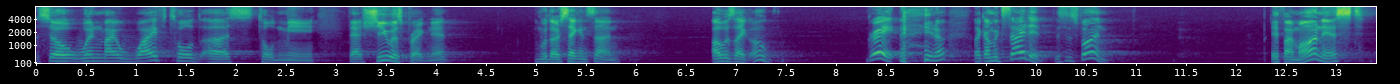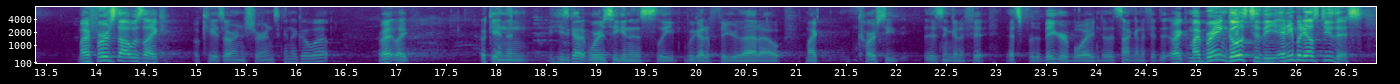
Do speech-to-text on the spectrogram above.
So when my wife told us, told me that she was pregnant with our second son, I was like, oh, great. you know, like I'm excited. This is fun. If I'm honest, my first thought was like, okay, is our insurance to go up? Right? Like, okay, and then he's got, where is he to sleep? We got to figure that out. My car seat isn't to fit. That's for the bigger boy. That's not to fit. My brain goes to the, anybody else do this?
